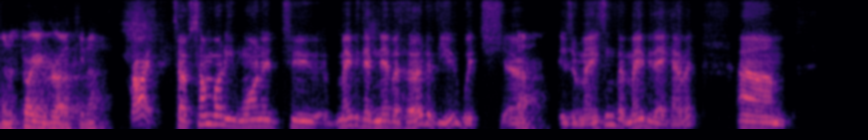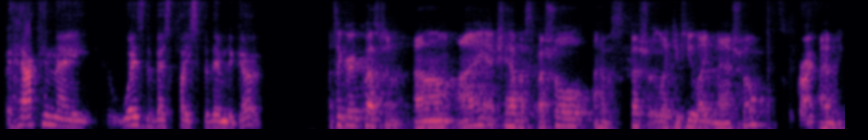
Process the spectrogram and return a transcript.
and a story of growth you know? Right. So if somebody wanted to maybe they've never heard of you which uh, yeah. is amazing but maybe they haven't um, how can they where's the best place for them to go that's a great question um, i actually have a special i have a special like if you like nashville right i have a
